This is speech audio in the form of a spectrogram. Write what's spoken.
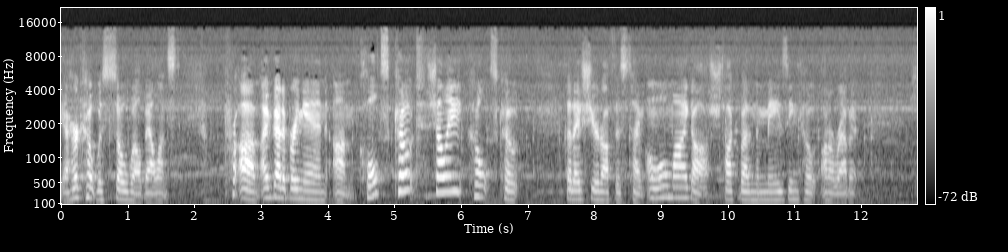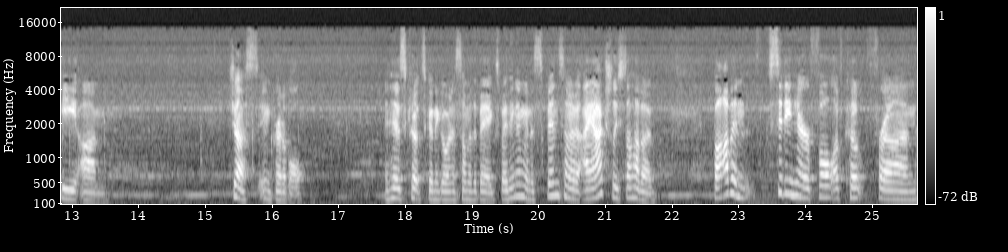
Yeah, her coat was so well balanced. um, I've got to bring in um, Colt's coat, Shelly. Colt's coat that I sheared off this time. Oh my gosh. Talk about an amazing coat on a rabbit. He, um, just incredible. And his coat's going to go into some of the bags. But I think I'm going to spin some of it. I actually still have a bobbin sitting here full of coat from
